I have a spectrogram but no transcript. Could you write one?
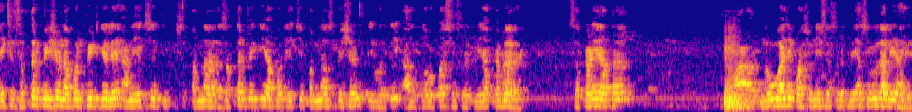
एकशे सत्तर पेशंट आपण फिट केले आणि एकशे पन्नास सत्तरपैकी आपण एकशे पन्नास पेशंट यावरती आज जवळपास शस्त्रक्रिया करणार आहे. सकाळी आता नऊ वाजेपासून ही शस्त्रक्रिया सुरू झाली आहे.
